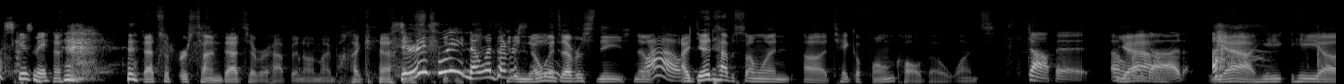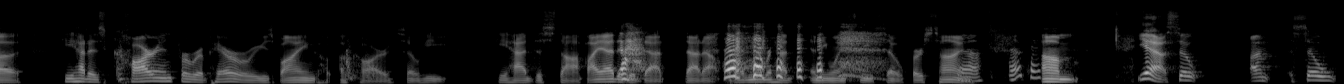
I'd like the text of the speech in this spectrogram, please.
Excuse me. That's the first time that's ever happened on my podcast. Seriously? No one's ever No one's sneezed? ever sneezed, no. Wow. I did have someone, uh, take a phone call, though, once. Stop it. Oh my god. Yeah, he he, uh, he had his car in for repair or he was buying a a car, so he he had to stop. I edited that that out. I've never had anyone sneeze, so first time. Yeah. Okay. Um, yeah. So, um, so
